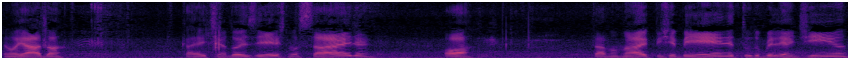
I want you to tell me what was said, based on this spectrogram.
Dá uma olhada, ó. Carretinha dois eixos no cider. Ó. Tá no naipe GBN, tudo brilhantinho,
